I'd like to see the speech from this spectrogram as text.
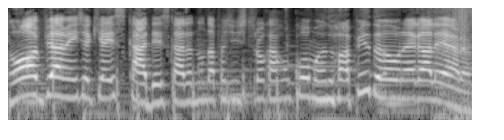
obviamente, aqui é a escada. E a escada não dá pra gente trocar com comando rapidão, né, galera?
